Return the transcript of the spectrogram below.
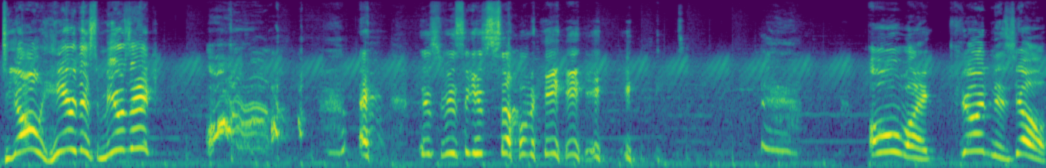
Do y'all hear this music? Oh! this music is so mean. Oh my goodness, yo,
